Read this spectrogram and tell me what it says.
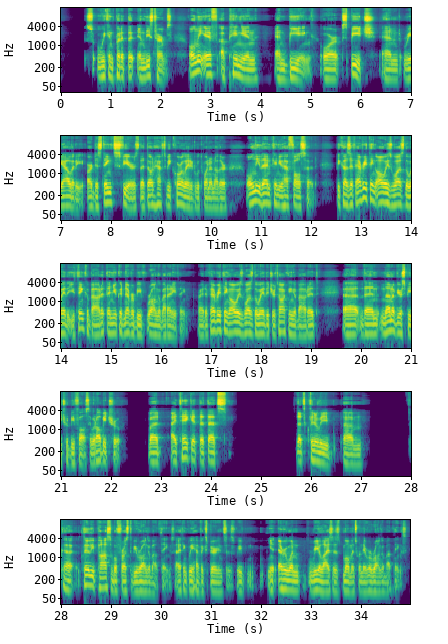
so we can put it in these terms, only if opinion and being, or speech and reality, are distinct spheres that don't have to be correlated with one another, only then can you have falsehood. Because if everything always was the way that you think about it, then you could never be wrong about anything, right? If everything always was the way that you're talking about it, uh, then none of your speech would be false. It would all be true. But I take it that that's that's clearly um, uh, clearly possible for us to be wrong about things. I think we have experiences. We you know, everyone realizes moments when they were wrong about things.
